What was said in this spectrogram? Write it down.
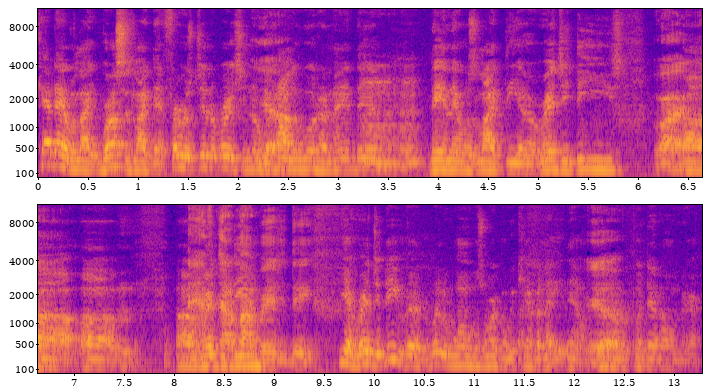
Cat Daddy was like, Russ is like that first generation, over know, Yeah. Hollywood Hernandez. Mhm. Then Then there was like the uh, Reggie D's. Right. Uh, um, uh, Man, Reggie D. about Reggie D. Yeah, Reggie D re- really one was working with Kevin A. Now, you Yeah. know, to put that on there.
